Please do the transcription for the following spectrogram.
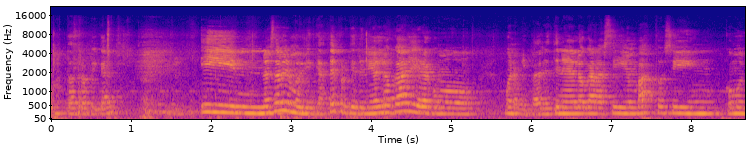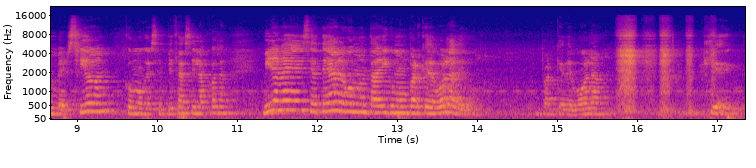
costa tropical. Y no sabía muy bien qué hacer porque tenía el local y era como, bueno, mis padres tenían el local así en vasto, sin como inversión, como que se empieza así las cosas. Mírame si hace algo, monta ahí como un parque de bola, digo, un parque de bola.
